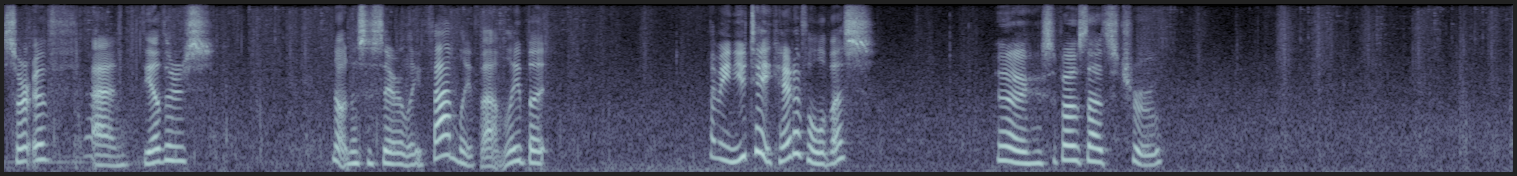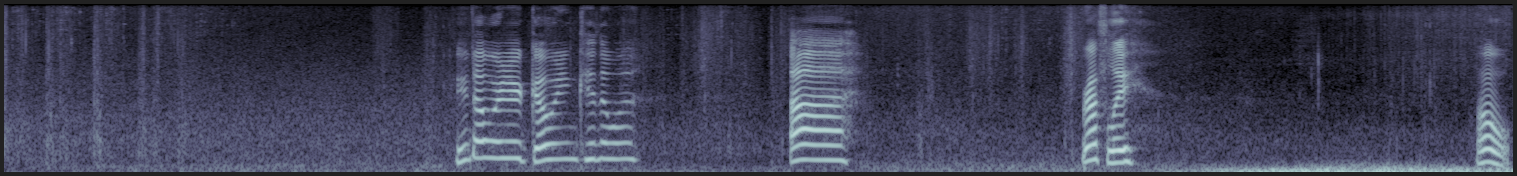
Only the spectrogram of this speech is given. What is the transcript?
sort of, and the others. Not necessarily family family, but... I mean, you take care of all of us. Yeah, I suppose that's true. You know where you're going, Kinoa? Uh... Roughly. Oh.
